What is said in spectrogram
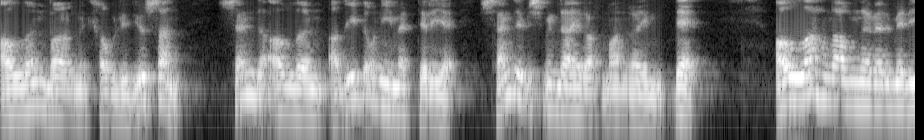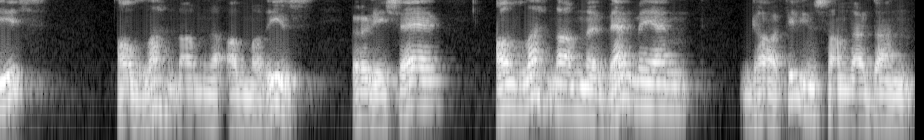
Allah'ın varlığını kabul ediyorsan, sen de Allah'ın adıyla o nimetleri ye. Sen de Bismillahirrahmanirrahim de. Allah namına vermeliyiz, Allah namına almalıyız. Öyleyse Allah namına vermeyen gafil insanlardan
